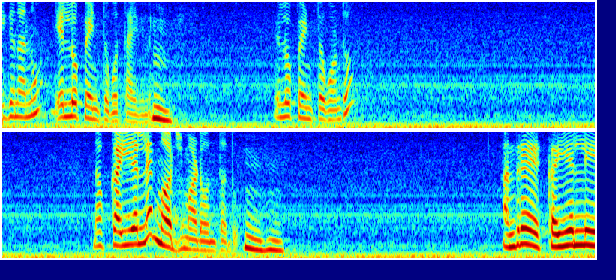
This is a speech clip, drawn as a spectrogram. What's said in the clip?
ಈಗ ನಾನು ಎಲ್ಲೋ ಪೇಂಟ್ ತಗೋತಾ ಇದ್ದೀನಿ. ಎಲ್ಲೋ ಪೇಂಟ್ ತಗೊಂಡು ನಾವು ಕೈಯಲ್ಲೇ ಮರ್ಜ್ ಮಾಡುವಂಥದ್ದು. ಅಂದ್ರೆ ಕೈಯಲ್ಲಿ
